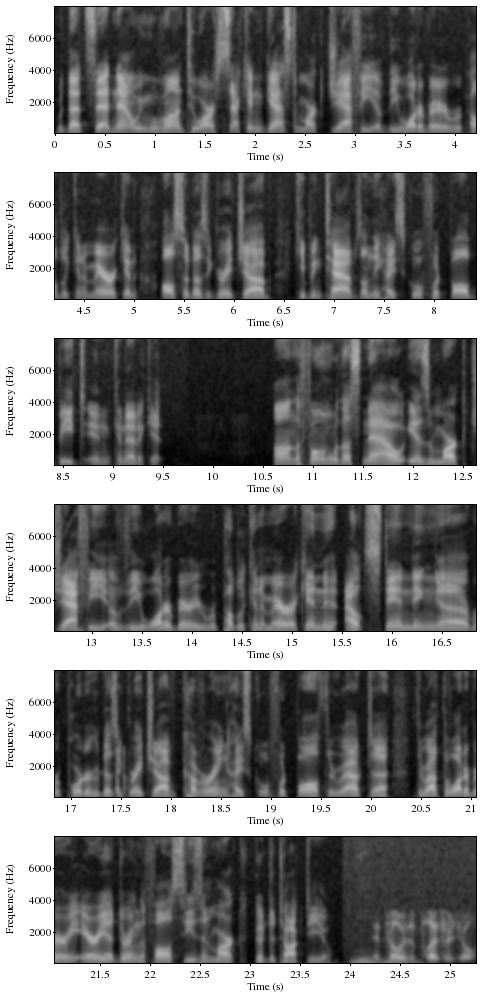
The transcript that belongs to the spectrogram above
With that said, now we move on to our second guest, Mark Jaffe of the Waterbury Republican American. Also does a great job keeping tabs on the high school football beat in Connecticut. On the phone with us now is Mark Jaffe of the Waterbury Republican American, outstanding uh, reporter who does a great job covering high school football throughout uh, throughout the Waterbury area during the fall season. Mark, good to talk to you. It's always a pleasure, Joel.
